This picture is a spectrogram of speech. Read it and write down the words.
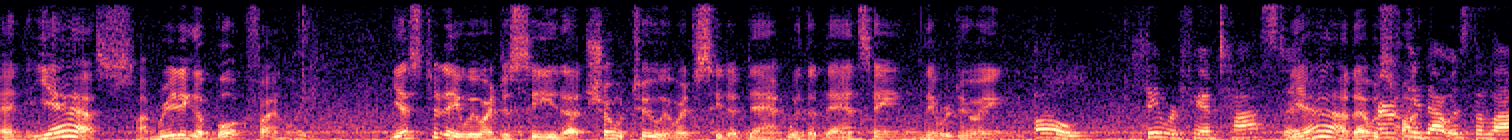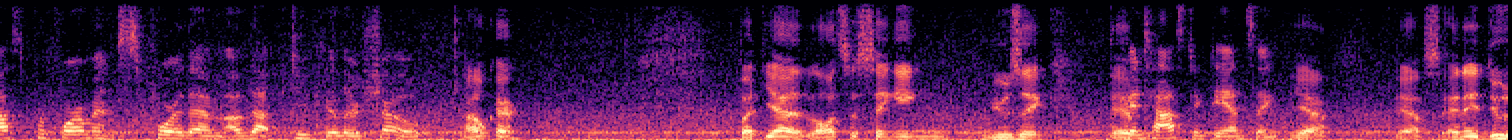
And yes, I'm reading a book finally. Yesterday we went to see that show too. We went to see the dan- with the dancing. They were doing. Oh, they were fantastic. Yeah, that was Apparently, fun. that was the last performance for them of that particular show. Okay. But yeah, lots of singing, music. They have- Fantastic dancing. Yeah, yes, and they do.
